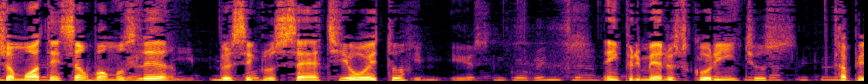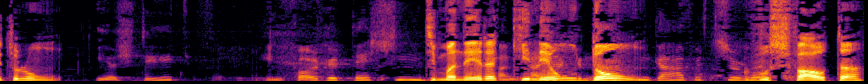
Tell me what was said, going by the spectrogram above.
chamou a atenção. Vamos ler versículos 7 e 8 im 1. Korinther, em 1 Coríntios, capítulo 1. De maneira an que nenhum dom vos falta,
